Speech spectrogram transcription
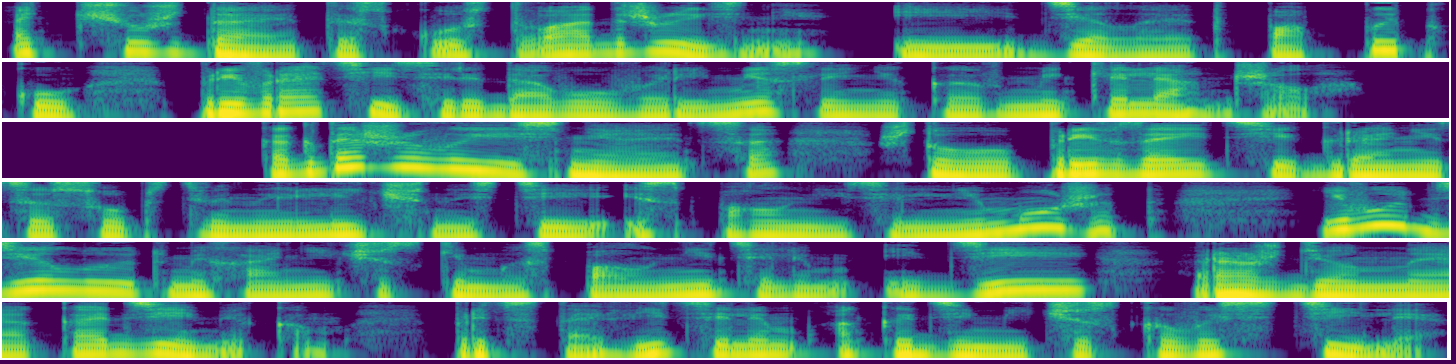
отчуждает искусство от жизни и делает попытку превратить рядового ремесленника в Микеланджело. Когда же выясняется, что превзойти границы собственной личности исполнитель не может, его делают механическим исполнителем идеи, рожденной академиком, представителем академического стиля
